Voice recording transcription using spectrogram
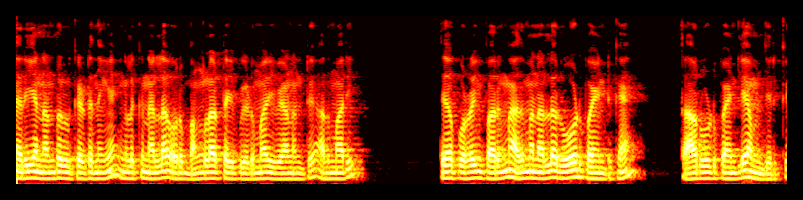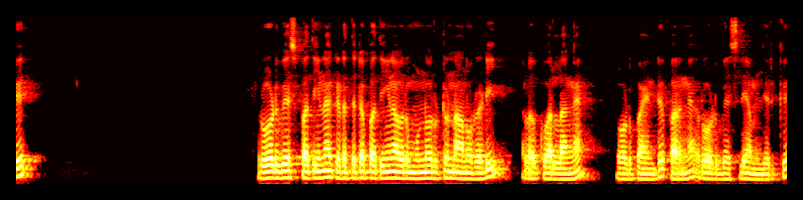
நிறைய நண்பர்கள் கேட்டிருந்தீங்க. எங்களுக்கு நல்லா ஒரு பங்களா டைப் வீடு மாதிரி வேணும்ன்ட்டு. அது மாதிரி தேவைப்படுறீங்க பாருங்கள் அது மாதிரி நல்ல ரோடு பாயிண்ட்டுங்க தார் ரோடு பாயிண்ட்லேயே அமைஞ்சிருக்கு. ரோடு பேஸ் பார்த்தீங்கன்னா கிட்டத்தட்ட பார்த்தீங்கன்னா ஒரு முந்நூறு டு நானூறு அடி அளவுக்கு வரலாங்க. ரோடு பாயிண்ட்டு பாருங்கள் ரோடு பேஸ்லேயே அமைஞ்சிருக்கு.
